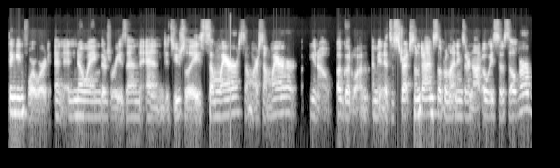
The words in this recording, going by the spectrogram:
thinking forward and and knowing there's reason and it's usually somewhere somewhere somewhere you know, a good one. I mean, it's a stretch sometimes. Silver linings are not always so silver,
